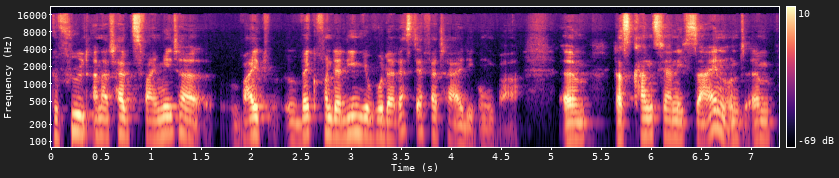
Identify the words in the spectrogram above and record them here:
gefühlt anderthalb, zwei Meter weit weg von der Linie, wo der Rest der Verteidigung war. Ähm, das kann es ja nicht sein. Und ähm,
